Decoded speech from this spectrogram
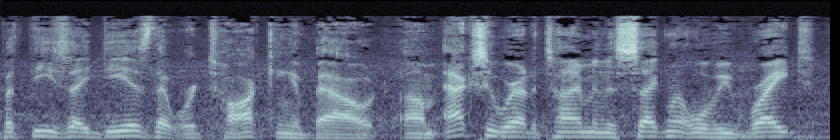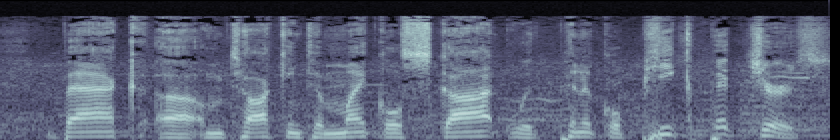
but these ideas that we're talking about. Um, actually, we're out of time in this segment. We'll be right back. Uh, I'm talking to Michael Scott with Pinnacle Peak Pictures.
